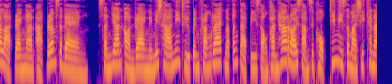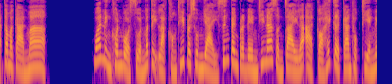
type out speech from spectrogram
ตลาดแรงงานอาจเริ่มแสดงสัญญาณอ่อนแรงในไม่ช้านี่ถือเป็นครั้งแรกนับตั้งแต่ปี 2536 ที่มีสมาชิกคณะกรรมการมาก ว่าหนึ่งคนโหวตสวนมติหลักของที่ประชุมใหญ่ ซึ่งเป็นประเด็นที่น่าสนใจและอาจก่อให้เกิดการถกเถียงใน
